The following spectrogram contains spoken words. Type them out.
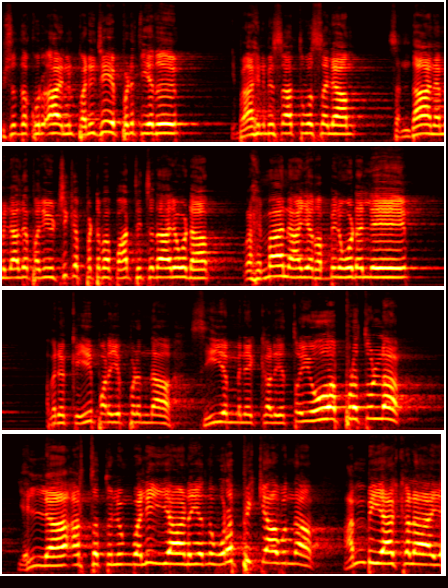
വിശുദ്ധ ഖുർആൻ പരിചയപ്പെടുത്തിയത്? ഇബ്രാഹിം സല്ലല്ലാഹു വസ്സലാം സന്താനമില്ലാതെ പരീക്ഷിക്കപ്പെട്ടവ പ്രാർത്ഥിച്ചതാരോടാ? റഹ്മാനായ റബ്ബിനോടല്ലേ? അവരൊക്കെ ഈ പറയപ്പെടുന്ന സി എമ്മിനേക്കാൾ എത്രയോ അപ്പുറത്തുള്ള എല്ലാ അർത്ഥത്തിലും വലിയാണ് എന്ന് ഉറപ്പിക്കാവുന്ന അമ്പിയാക്കളായ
